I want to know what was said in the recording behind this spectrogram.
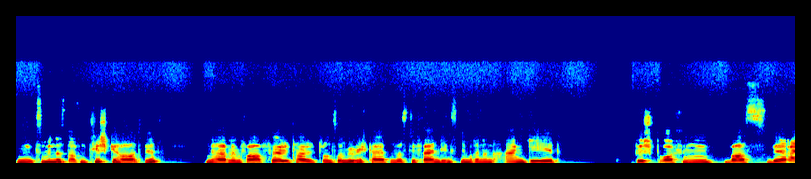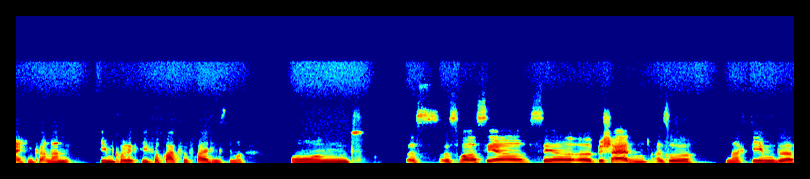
zumindest auf den Tisch gehaut wird. Wir haben im Vorfeld halt unsere Möglichkeiten, was die freien Dienstnehmerinnen angeht, besprochen, was wir erreichen können im Kollektivvertrag für freie Dienstnehmer. Und es, es war sehr, sehr äh, bescheiden. Also nachdem der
